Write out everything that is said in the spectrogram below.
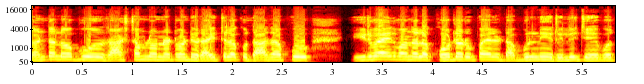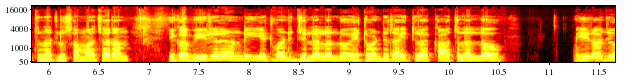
గంటలోపు రాష్ట్రంలో ఉన్నటువంటి రైతులకు దాదాపు ఇరవై ఐదు వందల కోట్ల రూపాయల డబ్బుల్ని రిలీజ్ చేయబోతున్నట్లు సమాచారం. ఇక వీరిలో నుండి ఎటువంటి జిల్లాలలో ఎటువంటి రైతుల ఖాతాలలో ఈరోజు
